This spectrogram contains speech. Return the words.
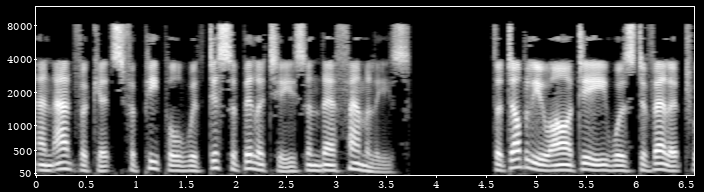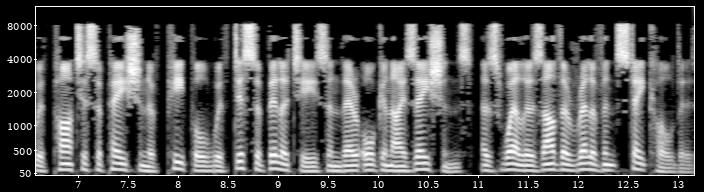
and advocates for people with disabilities and their families. The WRD was developed with participation of people with disabilities and their organizations, as well as other relevant stakeholders.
